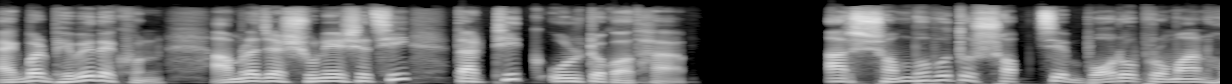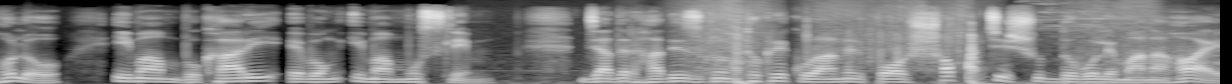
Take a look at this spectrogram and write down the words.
একবার ভেবে দেখুন, আমরা যা শুনে এসেছি তার ঠিক উল্টো কথা। আর সম্ভবত সবচেয়ে বড় প্রমাণ হল ইমাম বুখারি এবং ইমাম মুসলিম, যাদের হাদিস গ্রন্থকে কোরআনের পর সবচেয়ে শুদ্ধ বলে মানা হয়,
